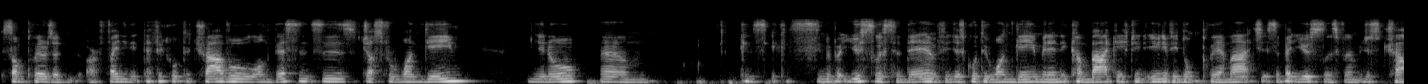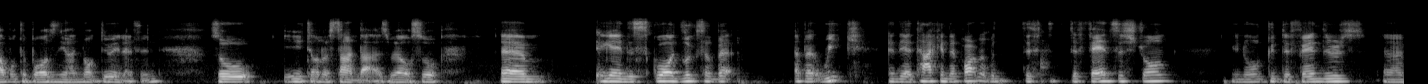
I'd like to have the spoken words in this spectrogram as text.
some players are, are finding it difficult to travel long distances just for one game. You know, um, can it can seem a bit useless to them if they just go to one game and then they come back. Even if they don't play a match, it's a bit useless for them to just travel to Bosnia and not do anything. So you need to understand that as well. So um, again, the squad looks a bit a bit weak. in the attacking department. but the defense is strong, you know, good defenders, uh,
